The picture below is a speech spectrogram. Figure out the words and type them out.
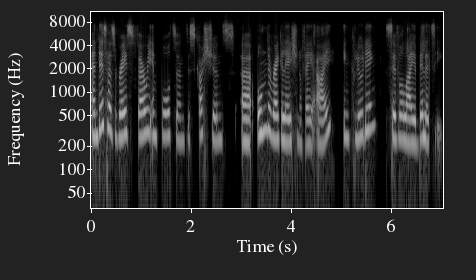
And this has raised very important discussions uh, on the regulation of AI, including civil liability.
